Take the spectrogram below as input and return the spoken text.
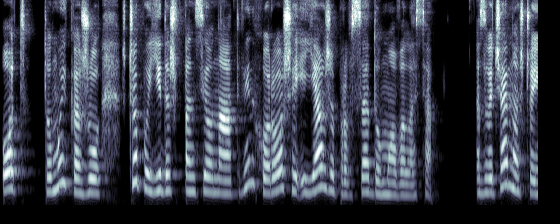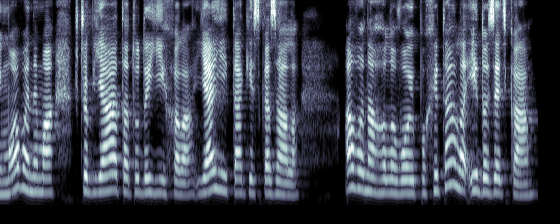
От тому й кажу, що поїдеш в пансіонат, він хороший, і я вже про все домовилася. Звичайно, що й мови нема, щоб я та туди їхала, я їй так і сказала. А вона головою похитала і до зятька.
